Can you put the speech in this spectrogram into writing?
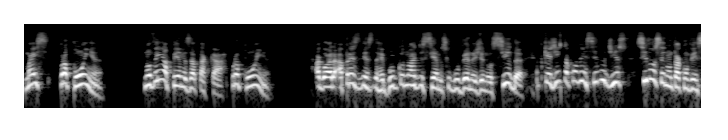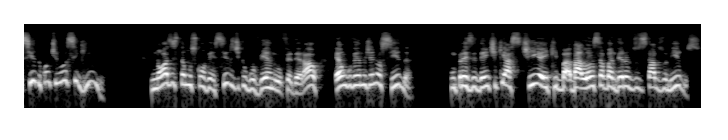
Mas proponha. Não venha apenas atacar, proponha. Agora, a presidência da República, nós dissemos que o governo é genocida, é porque a gente está convencido disso. Se você não está convencido, continua seguindo. Nós estamos convencidos de que o governo federal é um governo genocida. Um presidente que hastia e que balança a bandeira dos Estados Unidos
